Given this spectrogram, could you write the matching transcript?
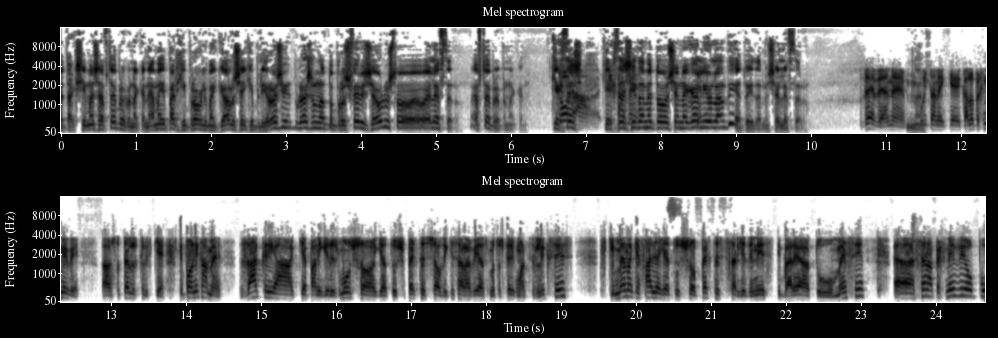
Μεταξύ μας αυτό έπρεπε να κάνει. Άμα υπάρχει πρόβλημα και ο άλλος έχει πληρώσει, τουλάχιστον να το προσφέρει σε όλους το ελεύθερο. Αυτό έπρεπε να κάνει. Και Τώρα, χθε και χθες είπαμε- είδαμε το Σενεγάλη η Ολλανδία, το είδαμε σε ελεύθερο. Βέβαια, ναι, Ναι. που ήταν και καλό παιχνίδι. Α, στο τέλος κρίθηκε. Λοιπόν, είχαμε δάκρυα και πανηγυρισμούς για τους παίκτες της Σαουδικής Αραβίας με το σφύριγμα της λήξης. Σκυμμένα κεφάλια για τους παίκτες της Αργεντινής στην παρέα του Μέση. ε, σε ένα παιχνίδι όπου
